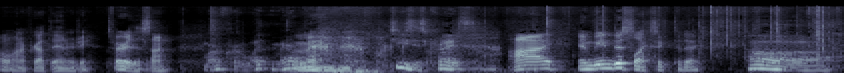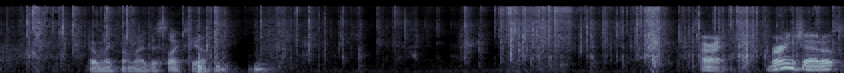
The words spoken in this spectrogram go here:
Oh, and I forgot the energy. It's very this time. Markro, what? Maryland. Man, Jesus Christ. I am being dyslexic today. Oh. Don't make fun of my dyslexia. All right, Burning Shadows.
